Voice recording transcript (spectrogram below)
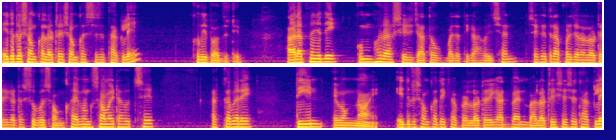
এই দুটো সংখ্যা লটারির সংখ্যা শেষে থাকলে খুবই পজিটিভ আর আপনি যদি কুম্ভ রাশির জাতক বা জাতিকা হয়েছেন, সেক্ষেত্রে আপনার জন্য লটারি কাটার শুভ সংখ্যা এবং সময়টা হচ্ছে একেবারে তিন এবং নয়। এই দুটো সংখ্যা দেখে আপনারা লটারি কাটবেন বা লটারি শেষে থাকলে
